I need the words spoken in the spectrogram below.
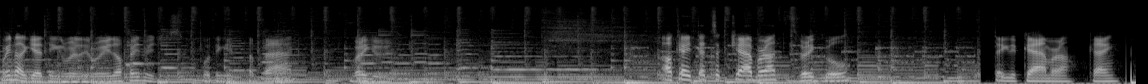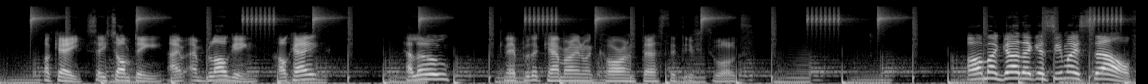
We're not getting really rid of it, we're just putting it in the back. Very good. Okay, that's a camera, that's very cool. Take the camera, okay? Okay, say something. I'm, I'm vlogging, okay? Hello? Can I put a camera in my car and test it if it works? Oh my god, I can see myself!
